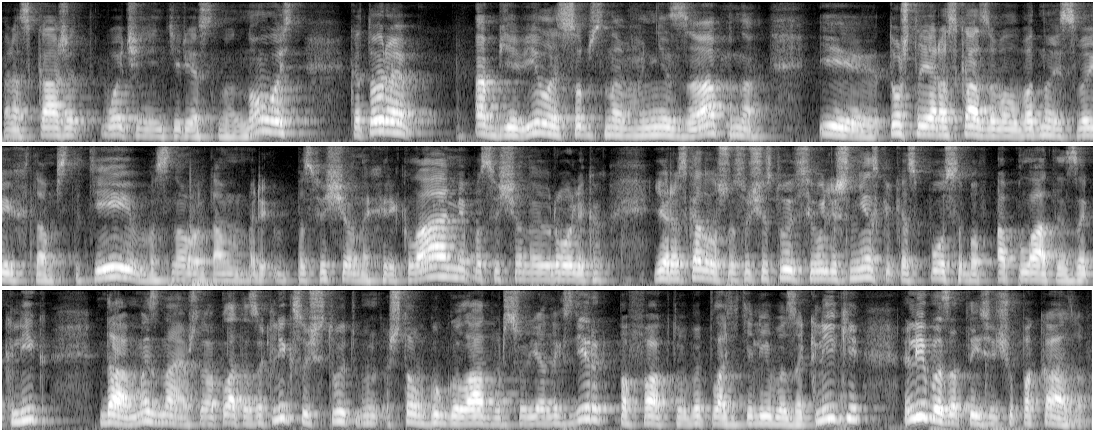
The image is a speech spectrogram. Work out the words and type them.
расскажет очень интересную новость, которая объявилась, собственно, внезапно. И то, что я рассказывал в одной из своих там статей, в основном там посвященных рекламе, посвященных роликах, я рассказывал, что существует всего лишь несколько способов оплаты за клик. Да, мы знаем, что оплата за клик существует что в Google AdWords, в Яндекс.Директ. По факту вы платите либо за клики, либо за тысячу показов.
